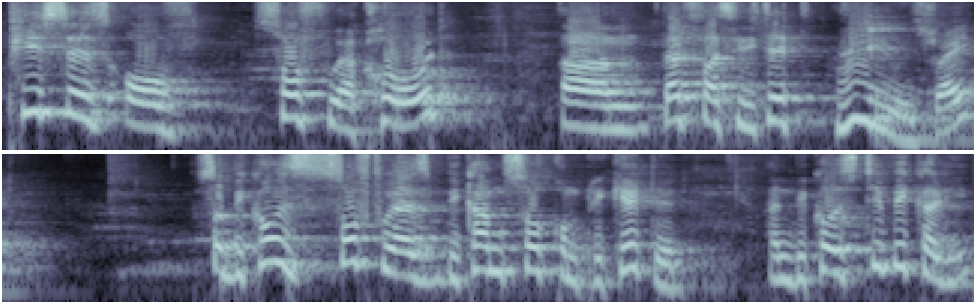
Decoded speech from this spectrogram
pieces of software code um, that facilitate reuse, right? So because software has become so complicated, and because typically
